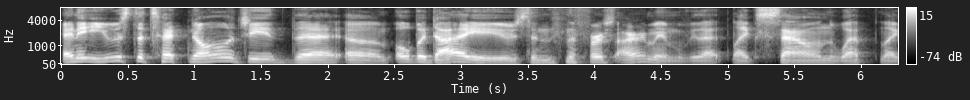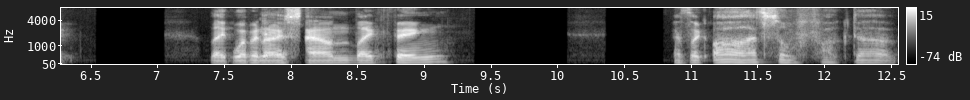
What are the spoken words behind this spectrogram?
and he used the technology that um Obadiah used in the first Iron Man movie, that like sound wep like like weaponized sound like thing. It's like, oh, that's so fucked up.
